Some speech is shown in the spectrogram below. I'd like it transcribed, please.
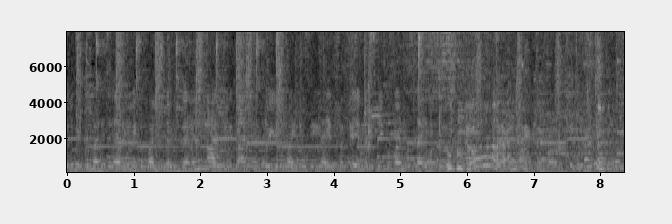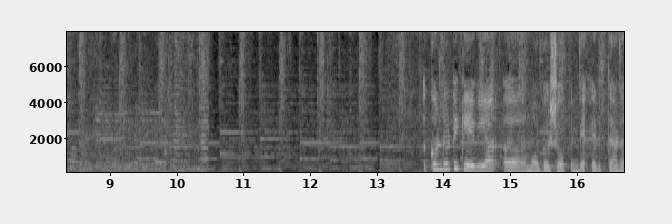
ഒരു മേക്കപ്പ് ആർട്ടിസ്റ്റ് വേറെ മേക്കപ്പ് ആർട്ടിസ്റ്റ് എടുക്കാണ് ആർക്കും ആർക്കും ഒരു വൈദ്യുതി ഫേമസ് മേക്കപ്പ് ആർട്ടിസ്റ്റ് ആയിരിക്കുന്നു. Kondotty K V R motor ഷോപ്പിന്റെ അടുത്താണ്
